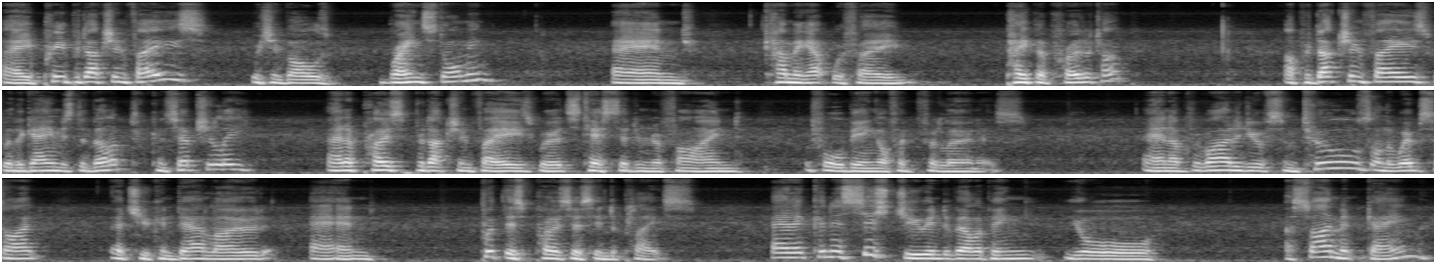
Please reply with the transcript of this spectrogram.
A pre-production phase, which involves brainstorming and coming up with a paper prototype, a production phase where the game is developed conceptually, and a post-production phase where it's tested and refined before being offered for learners. And I've provided you with some tools on the website that you can download and put this process into place. And it can assist you in developing your assignment game,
